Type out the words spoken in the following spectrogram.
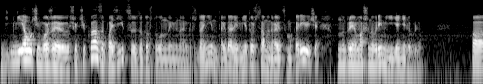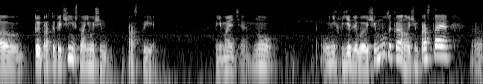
я очень уважаю Шевчука за позицию, за то, что он именно гражданин и так далее. Мне тоже самое нравится Макаревича. Но, например, «Машину времени» я не люблю. По той простой причине, что они очень простые. Понимаете? Ну, у них въедливая очень музыка, она очень простая, э,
